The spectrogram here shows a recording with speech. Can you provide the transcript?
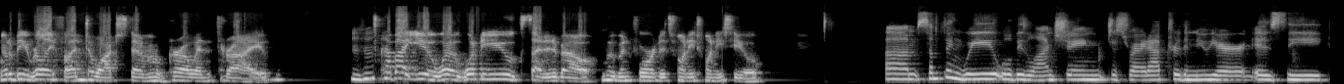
It'll be really fun to watch them grow and thrive. Mm-hmm. How about you? What, what are you excited about moving forward to 2022? Um, something we will be launching just right after the new year is the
